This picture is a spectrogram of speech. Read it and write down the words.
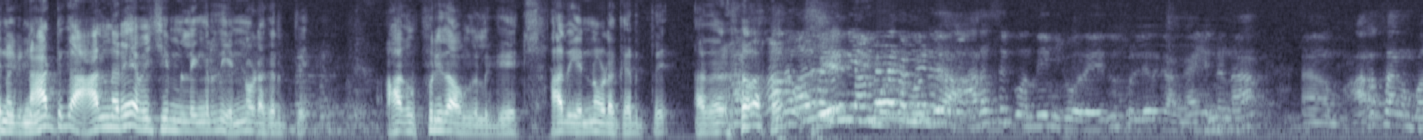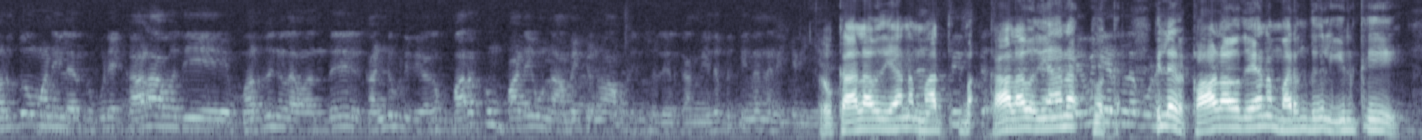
எனக்கு நாட்டுக்கு ஆளுநரே அவசியம் இல்லைங்கிறது என்னோட கருத்து. அது புரியுதா உங்களுக்கு? அது என்னோட கருத்து. அது அரசுக்கு வந்து இன்னைக்கு ஒரு இது சொல்லியிருக்காங்க. என்னன்னா அரசாங்க மருத்துவமனையில இருக்கக்கூடிய காலாவதி மருந்துகளை வந்து கண்டுபிடிக்கிறதுக்காக பறக்கும் படை ஒண்ணு அமைக்கணும் அப்படின்னு சொல்லியிருக்காங்க. இதை பத்தி என்ன நினைக்கிறீங்க? காலாவதியான காலாவதியான இல்லை காலாவதியான மருந்துகள் இருக்குது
